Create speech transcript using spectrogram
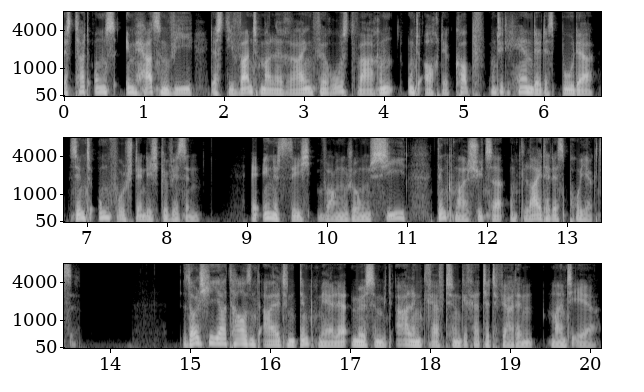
Es tat uns im Herzen weh, dass die Wandmalereien verrußt waren und auch der Kopf und die Hände des Buddha sind unvollständig gewesen, erinnert sich Wang Rongxi, Denkmalschützer und Leiter des Projekts. Solche jahrtausendalten Denkmäler müssen mit allen Kräften gerettet werden, meinte er.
